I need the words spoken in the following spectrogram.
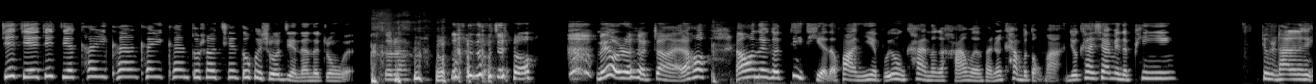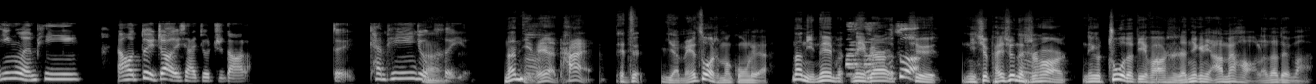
姐姐姐姐看一看看一看多少钱，都会说简单的中文，都是都 这种。没有任何障碍，然后，然后那个地铁的话，你也不用看那个韩文，反正看不懂嘛，你就看下面的拼音，就是它的那个英文拼音，然后对照一下就知道了。对，看拼音就可以了。那你这也太这这也没做什么攻略。那你那边那边去，你去培训的时候，那个住的地方是人家给你安排好了的，对吧？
